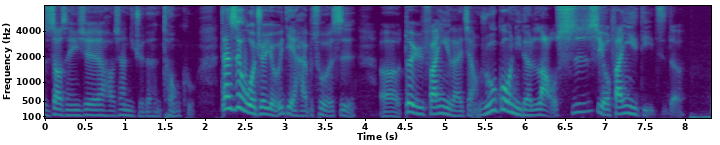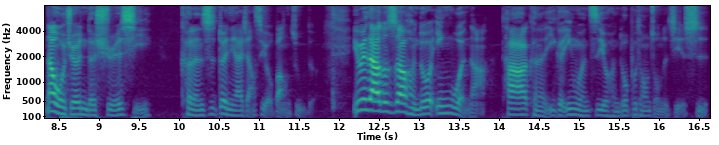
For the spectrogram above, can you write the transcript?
或是造成一些好像你觉得很痛苦。但是我觉得有一点还不错的是，呃，对于翻译来讲，如果你的老师是有翻译底子的，那我觉得你的学习可能是对你来讲是有帮助的，因为大家都知道很多英文啊，它可能一个英文字有很多不同种的解释，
